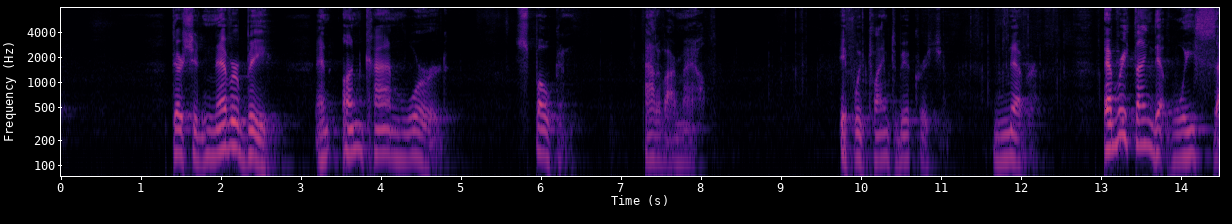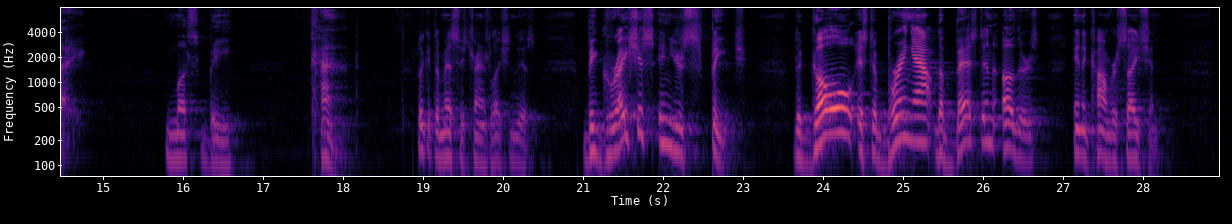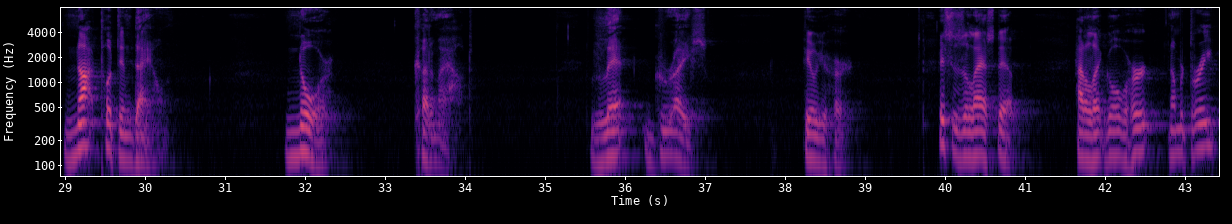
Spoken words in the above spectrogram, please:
there should never be an unkind word spoken out of our mouth if we claim to be a Christian. Never. Everything that we say must be kind. Look at the message translation of this. Be gracious in your speech. The goal is to bring out the best in others in a conversation, not put them down, nor cut them out. Let grace heal your hurt. This is the last step. How to let go of a hurt. Number three,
